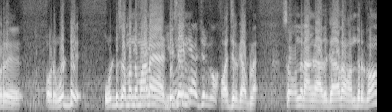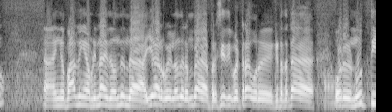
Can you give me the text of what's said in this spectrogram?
ஒரு ஒரு வுட்டு வுட்டு சம்பந்தமான டிசைன் வச்சிருக்கோம். வச்சிருக்காப்ல ஸோ வந்து நாங்கள் அதுக்காக தான் வந்திருக்கோம். இங்க பாத்தீங்க அப்படின்னா இது வந்து இந்த ஐயனார் கோயில் வந்து ரொம்ப பிரசித்தி பெற்ற ஒரு கிட்டத்தட்ட ஒரு நூத்தி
